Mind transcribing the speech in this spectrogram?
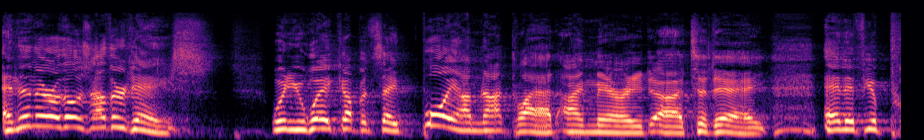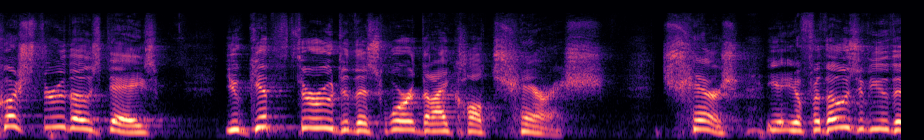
And then there are those other days when you wake up and say, Boy, I'm not glad I'm married uh, today. And if you push through those days, you get through to this word that I call cherish. Cherish. You know, for those of you that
